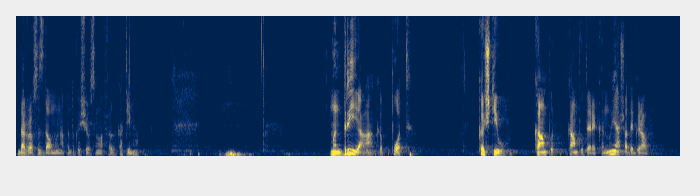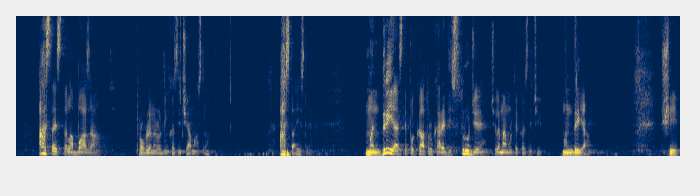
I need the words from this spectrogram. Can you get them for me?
dar vreau să-ți dau mâna pentru că și eu sunt la fel ca tine. Mândria că pot, că știu, că am, că am putere, că nu e așa de grav. Asta este la baza problemelor din căsnicia noastră. Asta este. Mândria este păcatul care distruge cele mai multe căsnicii. Mândria. Și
